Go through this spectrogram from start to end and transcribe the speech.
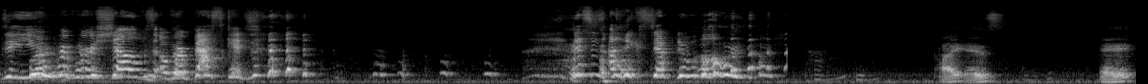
do you prefer shelves over baskets? this is unacceptable. Oh Pie is a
